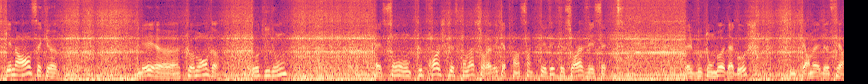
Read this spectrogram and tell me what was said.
Ce qui est marrant, c'est que les euh, commandes au guidon, elles sont plus proches de ce qu'on a sur la V85 TT que sur la V7. Et le bouton mode à gauche permet de faire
